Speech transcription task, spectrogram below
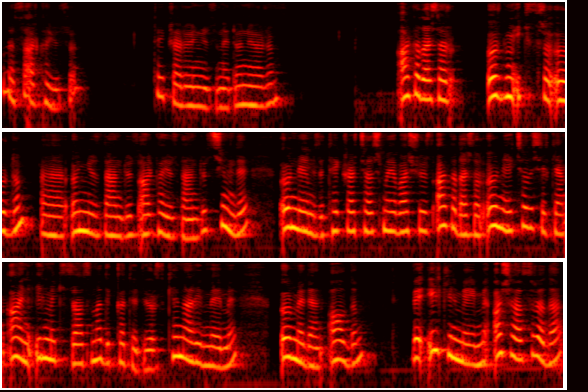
Burası arka yüzü. Tekrar ön yüzüne dönüyorum. Arkadaşlar örgümü iki sıra ördüm. Ee, ön yüzden düz, arka yüzden düz. Şimdi örneğimizi tekrar çalışmaya başlıyoruz. Arkadaşlar örneği çalışırken aynı ilmek hizasına dikkat ediyoruz. Kenar ilmeğimi örmeden aldım ve ilk ilmeğimi aşağı sırada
